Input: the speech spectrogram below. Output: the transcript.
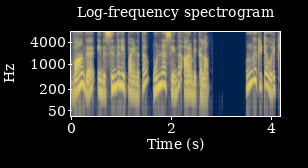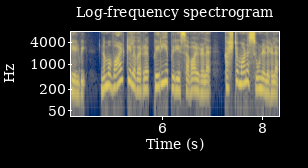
வாங்க இந்த சிந்தனை பயணத்தை ஒன்னா சேர்ந்து ஆரம்பிக்கலாம். உங்ககிட்ட ஒரு கேள்வி. நம்ம வாழ்க்கையில வர்ற பெரிய பெரிய சவால்களை கஷ்டமான சூழ்நிலைகளை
